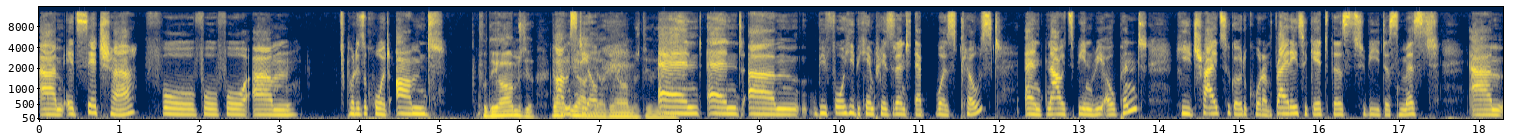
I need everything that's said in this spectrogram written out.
um, etc. for, for, for, um, what is it called? Armed For the arms deal. The- Arms yeah, deal. Yeah, the arms deal. Yeah. and and um, before he became president, that was closed, and now it's been reopened. He tried to go to court on Friday to get this to be dismissed um,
